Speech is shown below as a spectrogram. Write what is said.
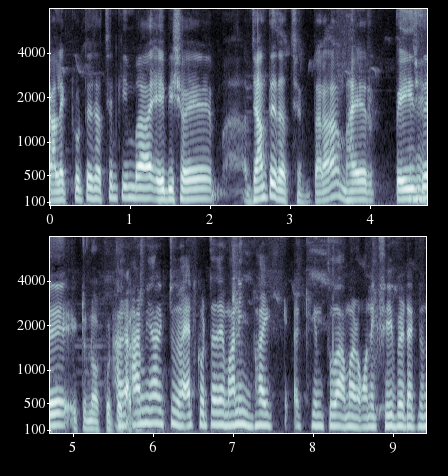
কালেক্ট করতে চাচ্ছেন কিংবা এই বিষয়ে জানতে চাচ্ছেন তারা ভাইয়ের পেজে একটু নক করতে আর আমি আর একটু অ্যাড করতে চাই। মানিক ভাই কিন্তু আমার অনেক ফেভারিট একজন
